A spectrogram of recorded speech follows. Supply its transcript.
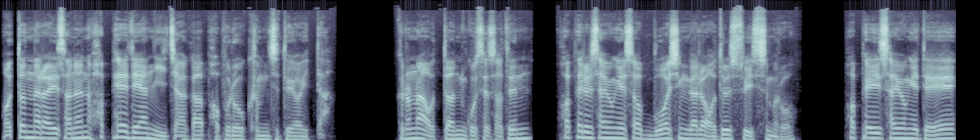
어떤 나라에서는 화폐에 대한 이자가 법으로 금지되어 있다. 그러나 어떤 곳에서든 화폐를 사용해서 무엇인가를 얻을 수 있으므로 화폐의 사용에 대해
